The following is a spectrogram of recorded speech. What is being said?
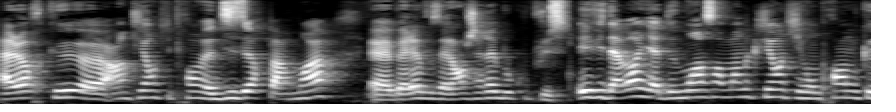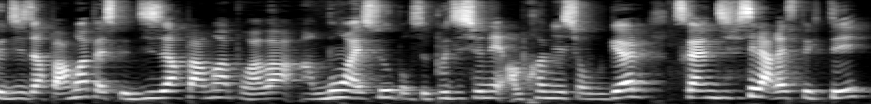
alors que un client qui prend 10 heures par mois, bah, là vous allez en gérer beaucoup plus. Évidemment, il y a de moins en moins de clients qui vont prendre que 10 heures par mois parce que 10 heures par mois pour avoir un bon SEO, pour se positionner en premier sur Google, c'est quand même difficile à respecter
